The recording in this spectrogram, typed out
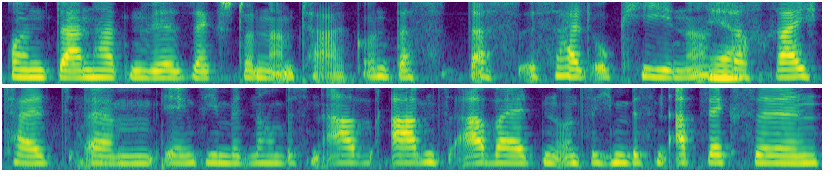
Und dann hatten wir sechs Stunden am Tag. Und das, das ist halt okay. Ne? Ja. Das reicht halt ähm, irgendwie mit noch ein bisschen ab abends arbeiten und sich ein bisschen abwechseln,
